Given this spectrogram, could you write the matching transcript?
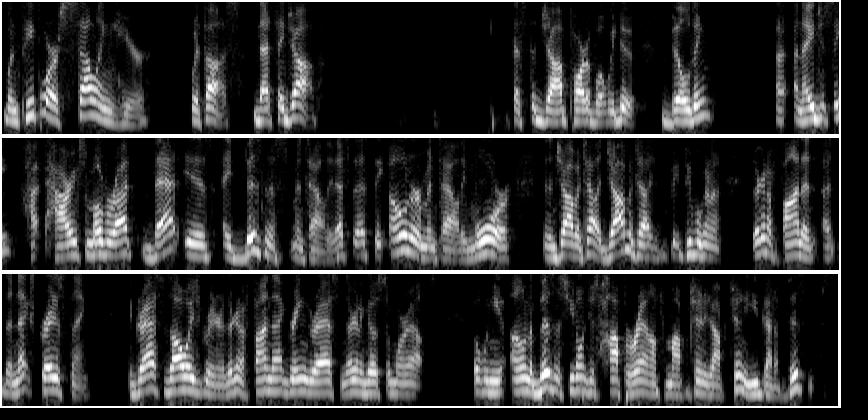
when people are selling here, with us, that's a job. That's the job part of what we do. Building an agency, hi- hiring some overrides, that is a business mentality. That's that's the owner mentality more than a job mentality. Job mentality, people are gonna they're gonna find a, a, the next greatest thing. The grass is always greener. They're gonna find that green grass and they're gonna go somewhere else. But when you own a business, you don't just hop around from opportunity to opportunity. You've got a business,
